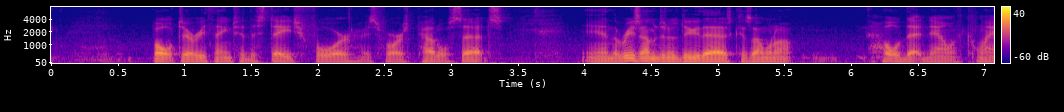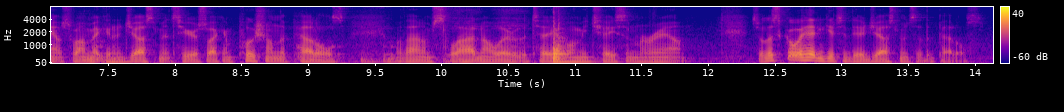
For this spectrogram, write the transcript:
bolt everything to the stage 4 as far as pedal sets. And the reason I'm going to do that is because I want to hold that down with clamps while I'm making adjustments here so I can push on the pedals without them sliding all over the table and me chasing them around. So let's go ahead and get to the adjustments of the pedals.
